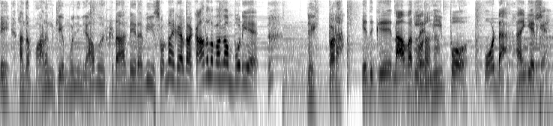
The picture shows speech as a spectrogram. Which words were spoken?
டேய் அந்த பாடனுக்கு மூஞ்சி ஞாபகம் இருக்குடா. டேய் ரவி சொன்னா கேளுடா. காதுல வாங்காம போறியே. டேய் வாடா. எதுக்கு? நான் வரல. நீ போ. போடா. நான் இங்கே இருக்கேன்.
